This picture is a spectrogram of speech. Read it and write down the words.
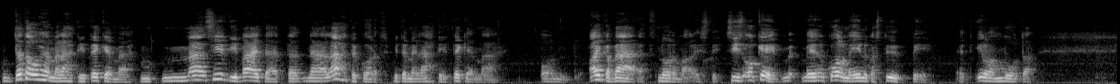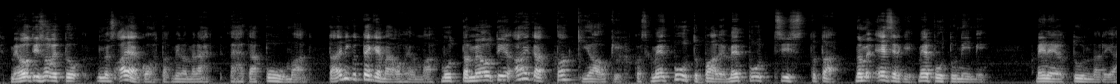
kun tätä ohjelmaa lähtiin tekemään, mä silti väitän, että nämä lähtökortit, mitä me lähtiin tekemään, on aika väärät normaalisti. Siis okei, okay, me, meillä on kolme innokas tyyppiä, että ilman muuta. Me oltiin sovittu myös ajankohta, milloin me lähdetään puhumaan, tai niin kuin tekemään ohjelmaa, mutta me oltiin aika takki auki, koska meitä puuttu paljon. Me puuttu siis, tota, no me, ensinnäkin, me puuttu nimi meillä ei ole tunnaria.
